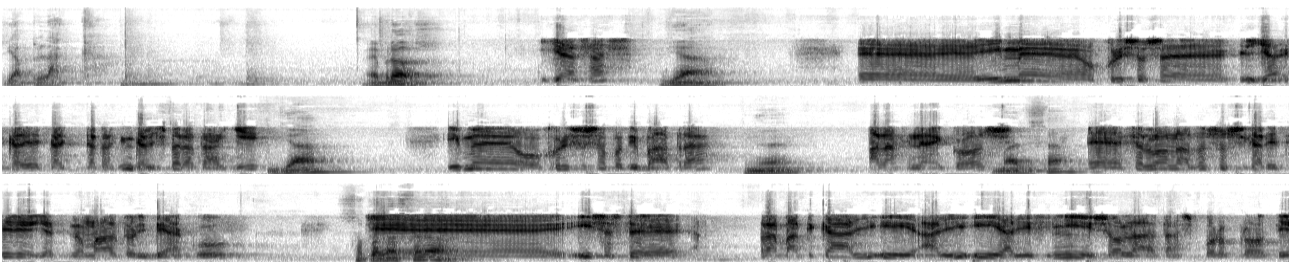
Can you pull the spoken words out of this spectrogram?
για πλάκα. Εμπρός. Γεια σας. Γεια. Ε, είμαι ο Χρήστος. Ε, γεια- κα- κα- καταρχήν καλησπέρα Τάκη. Γεια. Είμαι ο Χρήστος από την Πάτρα, Ναι. Παναθηναϊκός. Μάλιστα. Ε, θέλω να δώσω συγχαρητήρια για την ομάδα του Ολυμπιακού. Στο ποδόσφαιρο; Ε, είσαστε πραγματικά η, αλη- η αληθινή σε όλα τα σπορ πρώτη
